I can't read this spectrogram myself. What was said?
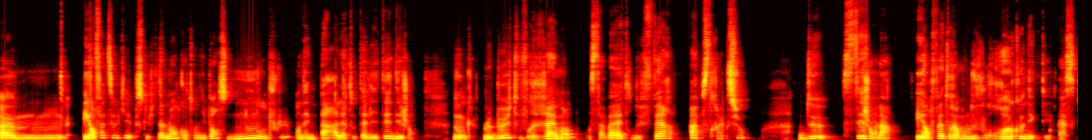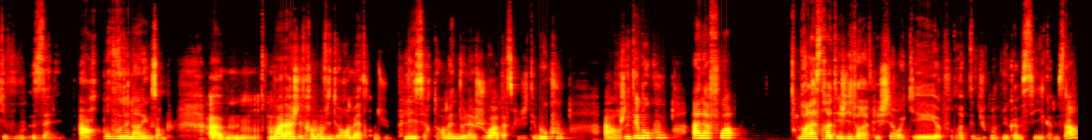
et en fait, c'est ok, parce que finalement, quand on y pense, nous non plus, on n'aime pas la totalité des gens. Donc, le but vraiment, ça va être de faire abstraction de ces gens-là et en fait, vraiment de vous reconnecter à ce qui vous anime. Alors, pour vous donner un exemple, moi là, j'ai vraiment envie de remettre du plaisir, de remettre de la joie parce que j'étais beaucoup. Alors, j'étais beaucoup à la fois dans la stratégie de réfléchir, ok, faudrait peut-être du contenu comme ci, comme ça.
